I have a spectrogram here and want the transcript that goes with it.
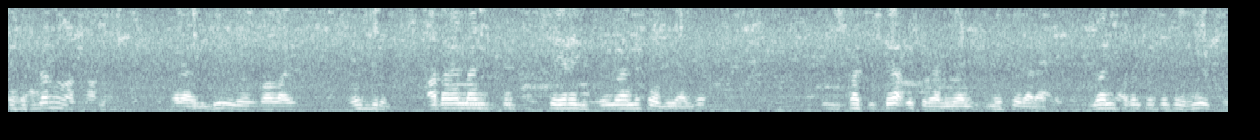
tefeciler mi var şu anda? Herhalde bilmiyoruz vallahi. Özgürüm. Adam hemen gittim. Şehre gittim. Mühendis oldu geldi. Kaç işte yapmıştır yani mühendis mesleğiyle alakalı. Mühendis adam teşekkür niye işte?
